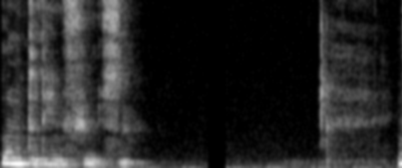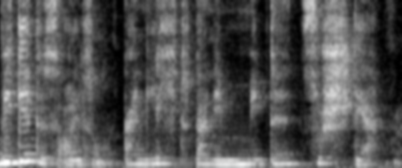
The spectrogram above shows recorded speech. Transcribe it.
unter den Füßen. Wie geht es also, dein Licht, deine Mitte zu stärken?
